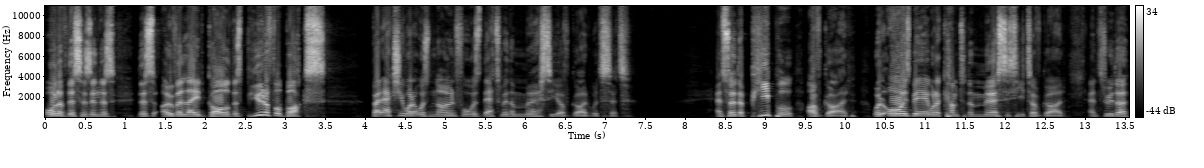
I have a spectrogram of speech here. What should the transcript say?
all of this is in this, this overlaid gold, this beautiful box. But actually, what it was known for was that's where the mercy of God would sit. And so the people of God would always be able to come to the mercy seat of God. And through the,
